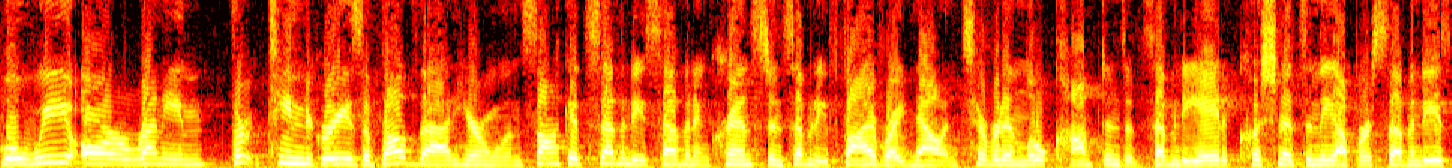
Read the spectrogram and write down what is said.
Well, we are running 13 degrees above that here in Woonsocket, 77 in Cranston, 75 right now in Tiverton, Little Compton's at 78, Acushnet's in the upper 70s.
